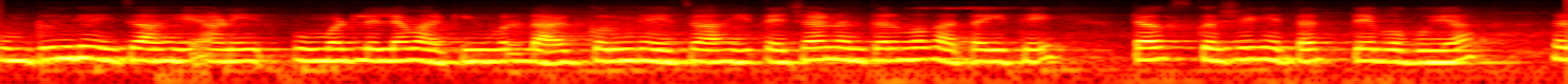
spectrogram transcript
उमटून घ्यायचं आहे आणि उमटलेल्या मार्किंगवर डार्क करून घ्यायचं आहे. त्याच्यानंतर मग आता इथे टक्स कसे घेतात ते बघूया. तर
